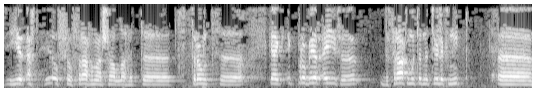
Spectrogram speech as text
Hier echt heel veel vragen, mashallah. Het, uh, het stroomt. Uh, kijk, ik probeer even. De vragen moeten natuurlijk niet uh,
